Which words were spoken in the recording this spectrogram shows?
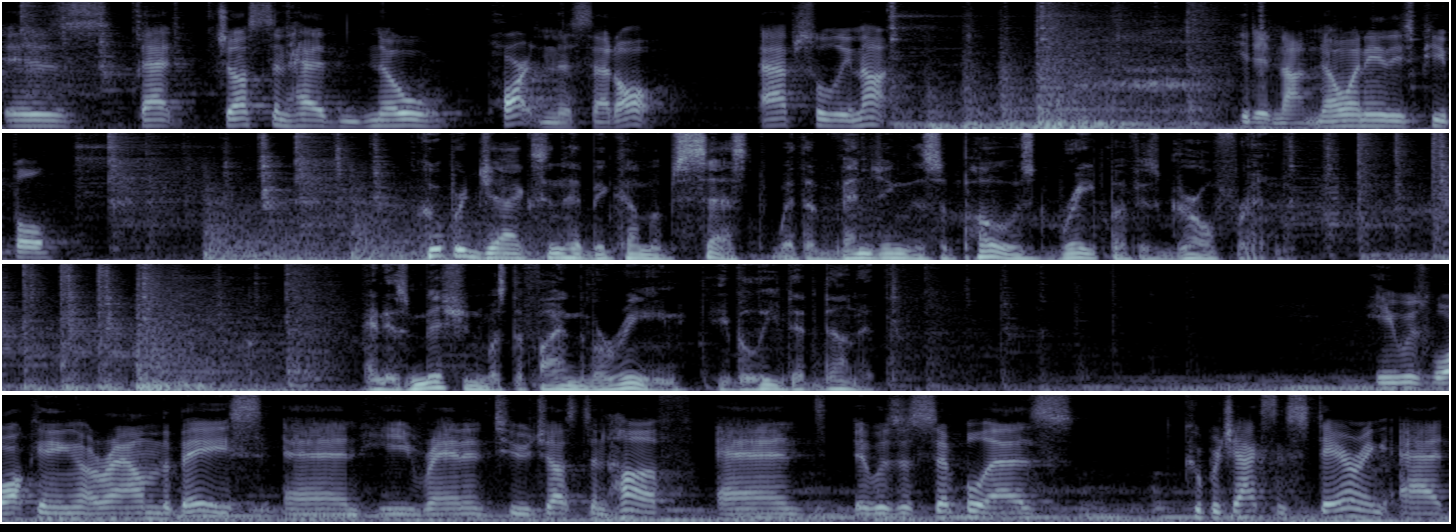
is that Justin had no part in this at all. Absolutely not. He did not know any of these people. Cooper Jackson had become obsessed with avenging the supposed rape of his girlfriend. And his mission was to find the Marine he believed had done it. He was walking around the base and he ran into Justin Huff, and it was as simple as Cooper Jackson staring at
